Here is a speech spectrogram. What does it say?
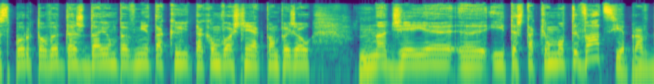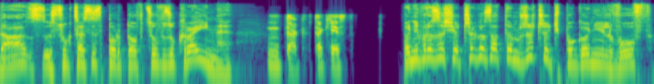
sportowe też dają pewnie taki, taką właśnie, jak pan powiedział, nadzieję y, i też taką motywację, prawda? Sukcesy sportowców z Ukrainy. Mm, tak, tak jest. Panie prezesie, czego zatem życzyć Pogoni Lwów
